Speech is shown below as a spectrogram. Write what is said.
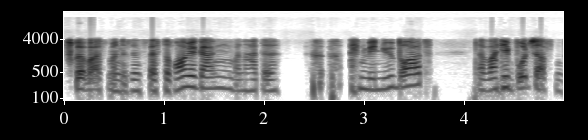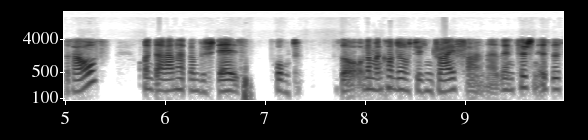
früher war es, man ist ins Restaurant gegangen, man hatte ein Menüboard, da waren die Botschaften drauf und daran hat man bestellt. Punkt. So, oder man konnte noch durch den Drive fahren. Also inzwischen ist es,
